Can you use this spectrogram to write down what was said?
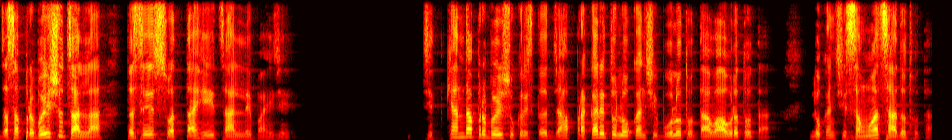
जसा प्रभू येशू चालला तसे स्वतःही चालले पाहिजे. जितक्यांदा प्रभू येशू ख्रिस्त ज्या प्रकारे तो लोकांशी बोलत होता वावरत होता लोकांशी संवाद साधत होता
